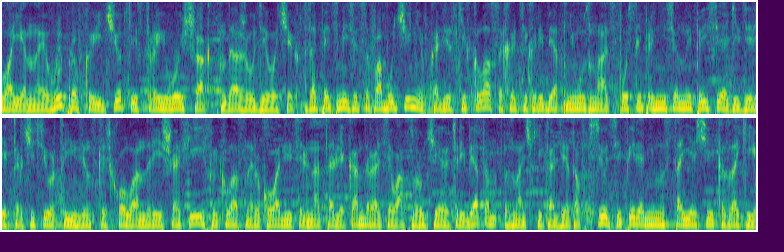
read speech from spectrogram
Военная выправка и четкий строевой шаг даже у девочек. За пять месяцев обучения в кадетских классах этих ребят не узнать. После принесенной присяги директор 4-й индинской школы Андрей Шафеев и классный руководитель Наталья Кондратьева вручают ребятам значки кадетов. Все, теперь они настоящие казаки.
